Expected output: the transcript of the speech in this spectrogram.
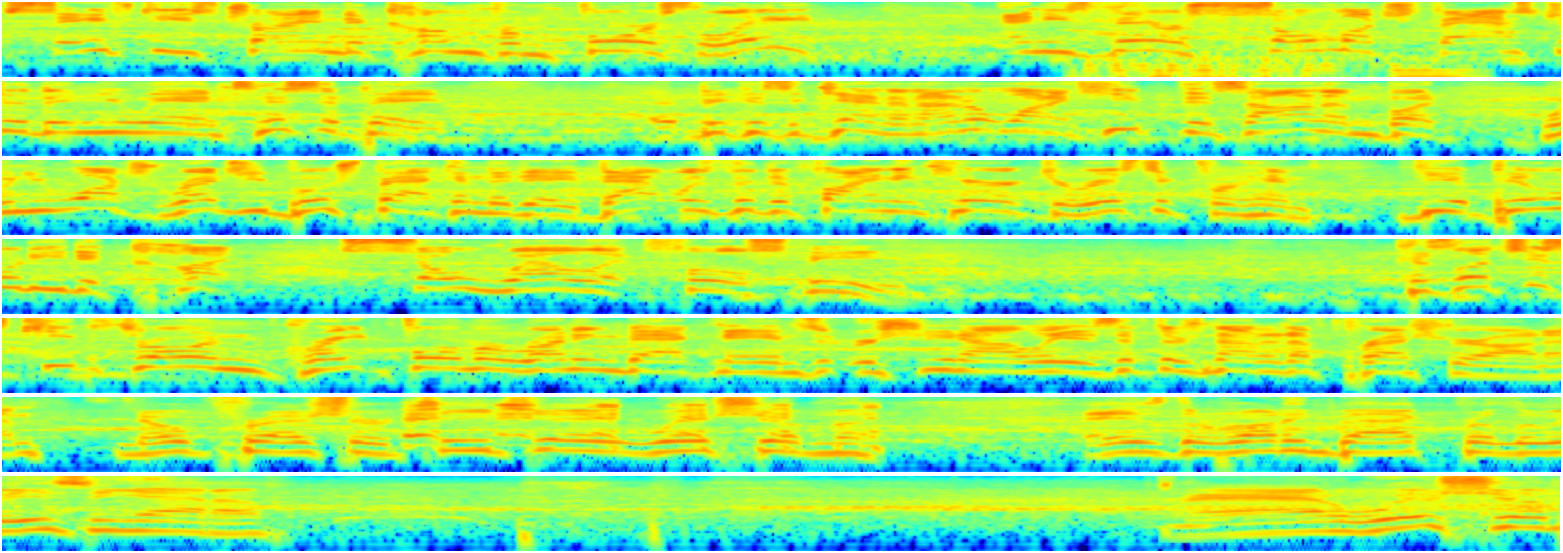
safety's trying to come from force late, and he's there so much faster than you anticipate because again, and I don't want to heap this on him, but when you watch Reggie Bush back in the day, that was the defining characteristic for him the ability to cut so well at full speed. Because let's just keep throwing great former running back names at Rasheen Ali as if there's not enough pressure on him. No pressure. TJ Wisham is the running back for Louisiana. And Wisham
